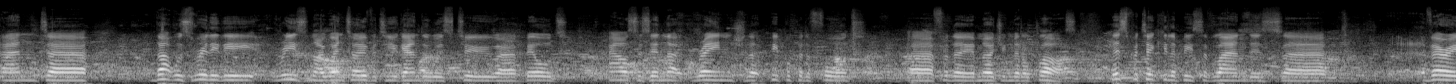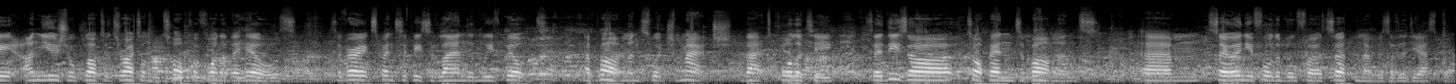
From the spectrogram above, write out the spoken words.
And uh, that was really the reason I went over to Uganda was to uh, build houses in that range that people could afford uh, for the emerging middle class. This particular piece of land is uh, a very unusual plot. It's right on top of one of the hills. It's a very expensive piece of land, and we've built apartments which match that quality. So these are top end apartments, um, so only affordable for certain members of the diaspora.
